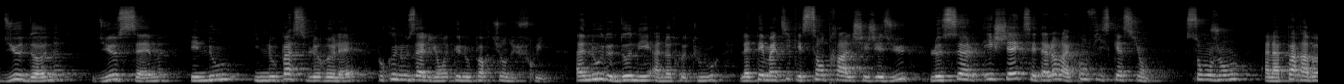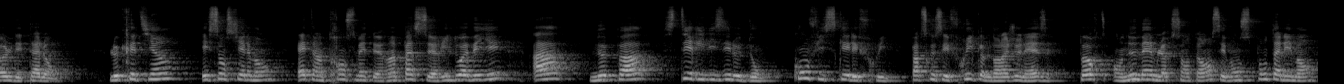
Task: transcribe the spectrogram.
Dieu donne, Dieu sème, et nous, il nous passe le relais pour que nous allions et que nous portions du fruit. À nous de donner à notre tour. La thématique est centrale chez Jésus. Le seul échec, c'est alors la confiscation. Songeons à la parabole des talents. Le chrétien, essentiellement, est un transmetteur, un passeur. Il doit veiller à ne pas stériliser le don, confisquer les fruits, parce que ces fruits, comme dans la Genèse, portent en eux-mêmes leur sentence et vont spontanément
